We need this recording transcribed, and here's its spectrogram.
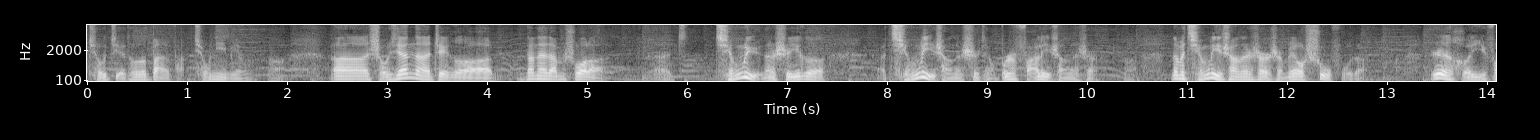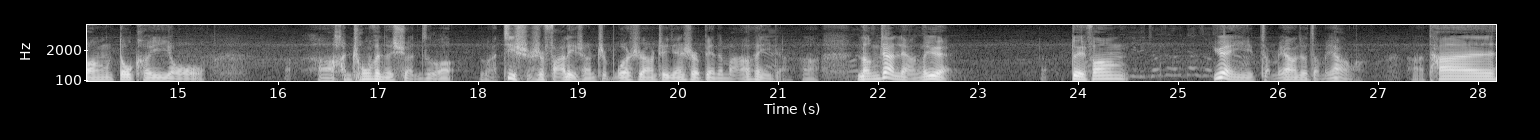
求解脱的办法，求匿名啊。呃，首先呢，这个刚才咱们说了，呃，情侣呢是一个呃情理上的事情，不是法理上的事儿啊。那么情理上的事儿是没有束缚的，任何一方都可以有啊很充分的选择，对吧？即使是法理上，只不过是让这件事变得麻烦一点啊。冷战两个月，对方愿意怎么样就怎么样了。啊，他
